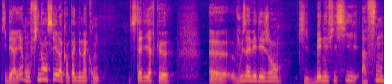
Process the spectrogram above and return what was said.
qui, derrière, ont financé la campagne de Macron. C'est-à-dire que euh, vous avez des gens qui bénéficient à fond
